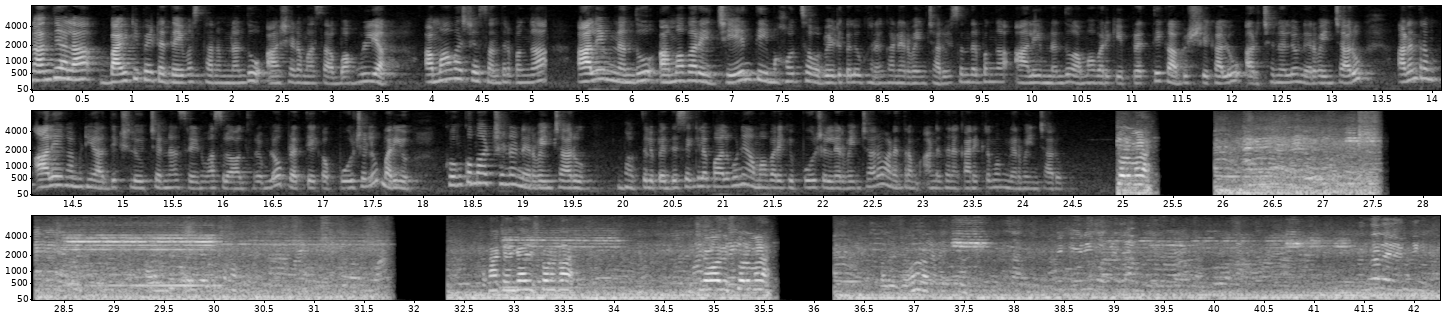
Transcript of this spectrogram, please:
నంద్యాల బయటిపేట దేవస్థానం నందు ఆషాఢమాస బాహుళ్య అమావాస్య సందర్భంగా ఆలయం నందు అమ్మవారి జయంతి మహోత్సవ వేడుకలు ఘనంగా నిర్వహించారు. ఈ సందర్భంగా ఆలయం నందు అమ్మవారికి ప్రత్యేక అభిషేకాలు అర్చనలు నిర్వహించారు. అనంతరం ఆలయ కమిటీ అధ్యక్షులు చెన్న శ్రీనివాసుల ఆధ్వర్యంలో ప్రత్యేక పూజలు మరియు కుంకుమార్చన నిర్వహించారు. భక్తులు పెద్ద సంఖ్యలో పాల్గొని అమ్మవారికి పూజలు నిర్వహించారు. అనంతరం అన్నదాన కార్యక్రమం నిర్వహించారు. केगा इसको ना इतने बाद इसको मैं अरे जो है अंदर है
